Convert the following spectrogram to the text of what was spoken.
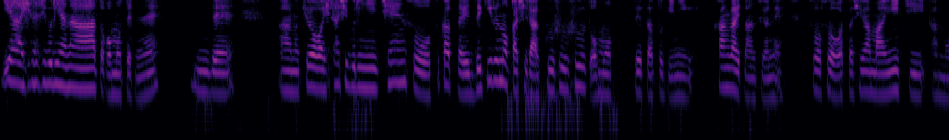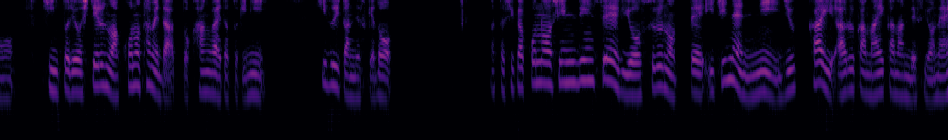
いやー久しぶりやなーとか思っててね。んで、あの、今日は久しぶりにチェーンソーを使ったりできるのかしら、グフフと思ってた時に考えたんですよね。そうそう、私は毎日、あの、筋トレをしているのはこのためだと考えた時に気づいたんですけど、私がこの森林整備をするのって1年に10回あるかないかなんですよね。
